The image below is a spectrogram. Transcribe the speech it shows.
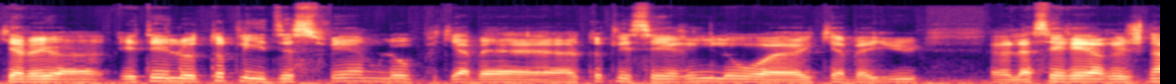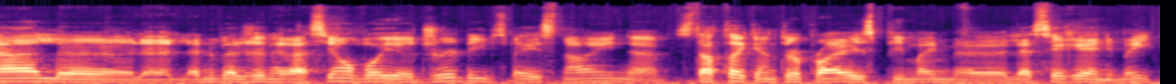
qui avait été tous les 10 films, puis qui avait toutes les séries là, qui avait eu la série originale, la, nouvelle génération, Voyager, Deep Space Nine, Star Trek Enterprise, puis même la série animée.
